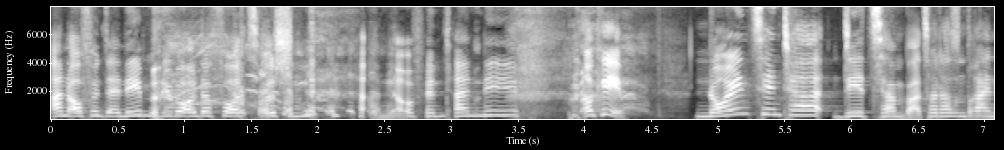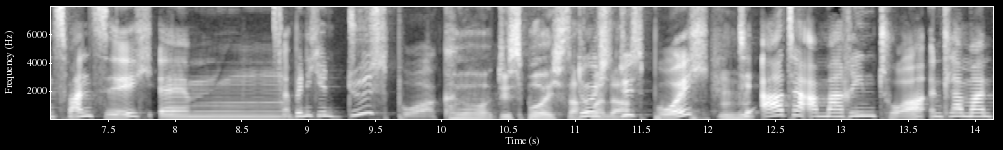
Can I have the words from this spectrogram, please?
an, auf, hinter, neben, über und davor, zwischen. an, auf, hinter, neben. Okay. 19. Dezember 2023 ähm, bin ich in Duisburg. Oh, Duisburg, sagt Durch man da. Mhm. Duisburg, Theater am Marientor, in Klammern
